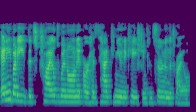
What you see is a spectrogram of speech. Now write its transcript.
anybody that's child went on it or has had communication concerning the trial,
